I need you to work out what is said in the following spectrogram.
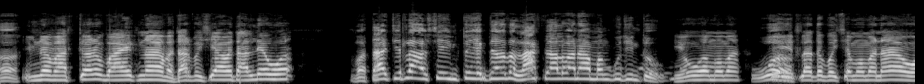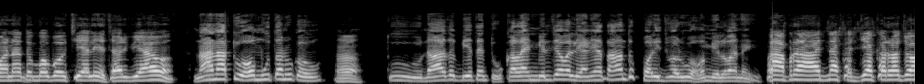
હા. એમને વાત કરો બાઈક ના વધારે પૈસા આવે તાલ લેવું વધારે કેટલા આવશે? એમ તો એક જણા તો લાખ ચાલવાના મંગુજી તો. એવું હે મમા. એટલા તો પૈસા મમા ના આવે આના તો બબો ચાલી હજાર રૂપિયા આવો. ના ના તું હવે હું તને કહું? હા. તું ના તો બે ત્રણ ધોકા લાઈન મેલ જવા લેણ્યા તા તો ફરી જવાનું હવે મેલવા નહીં. આપડે આજના સજ્જા કરવા જો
